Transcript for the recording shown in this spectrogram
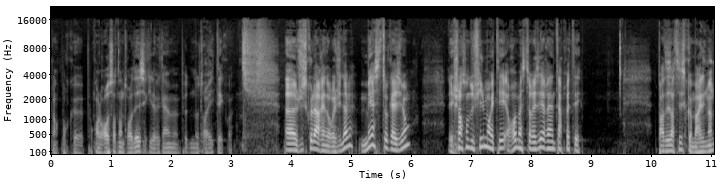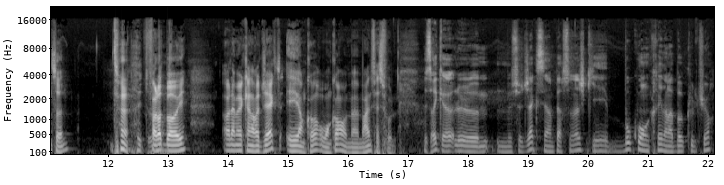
Donc pour que pour qu'on le ressorte en 3D, c'est qu'il avait quand même un peu de notoriété. Quoi. Euh, Jusque-là, rien d'original, mais à cette occasion, les chansons du film ont été remasterisées et réinterprétées par des artistes comme Marilyn Manson, Fall Out Boy, All American Reject et encore ou encore euh, Marine Faithfull. C'est vrai que le Monsieur Jack, c'est un personnage qui est beaucoup ancré dans la pop culture.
